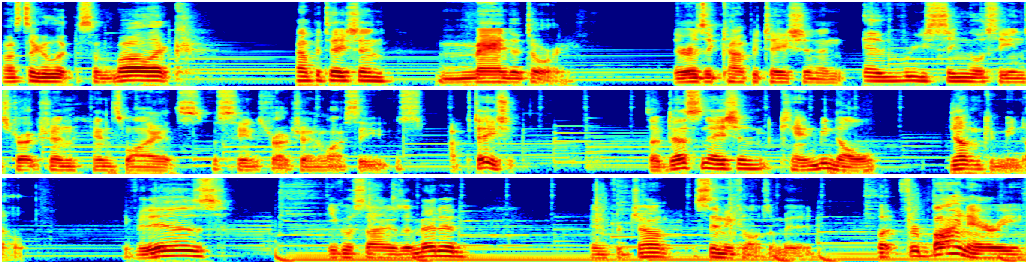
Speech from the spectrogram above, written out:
let's take a look symbolic computation mandatory. There is a computation in every single C instruction, hence why it's a C instruction and why C is computation. So destination can be null, jump can be null. If it is, equal sign is omitted, and for jump, semicolon is omitted. But for binary,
